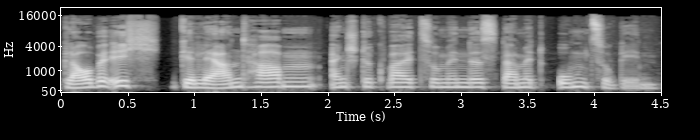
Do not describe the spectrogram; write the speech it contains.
glaube ich, gelernt haben, ein Stück weit zumindest damit umzugehen.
